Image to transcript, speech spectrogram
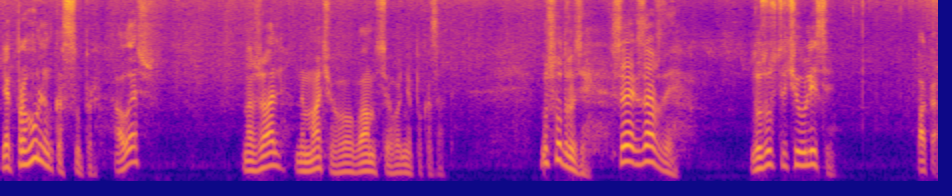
Як прогулянка супер. Але ж, на жаль, нема чого вам сьогодні показати. Ну що, друзі, все як завжди. До зустрічі у лісі. Пока.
